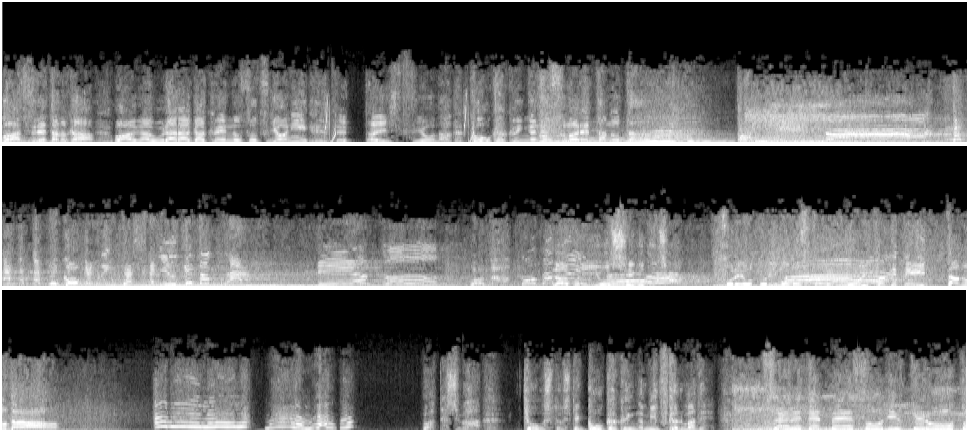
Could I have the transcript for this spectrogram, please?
忘れたのか我がうらら学園の卒業に絶対必要な合格印が盗まれたのだ合格印確かに受け取った。我がラブリー教え子たちはそれを取り戻すために追いかけていったのだ。まあまあまあ。私は教師として合格印が見つかるまでせめて瞑想に受けろうと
